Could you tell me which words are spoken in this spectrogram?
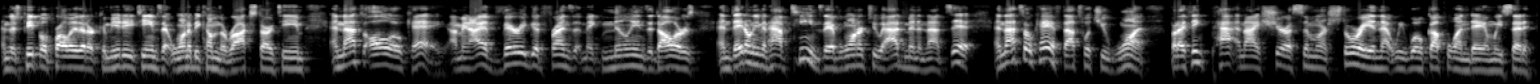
And there's people probably that are community teams that want to become the rock star team. And that's all okay. I mean, I have very good friends that make millions of dollars and they don't even have teams. They have one or two admin and that's it. And that's okay if that's what you want. But I think Pat and I share a similar story in that we woke up one day and we said,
